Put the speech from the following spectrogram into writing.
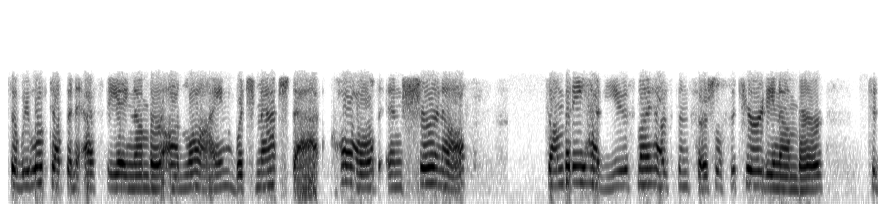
So we looked up an SBA number online, which matched that, called, and sure enough, somebody had used my husband's social security number to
